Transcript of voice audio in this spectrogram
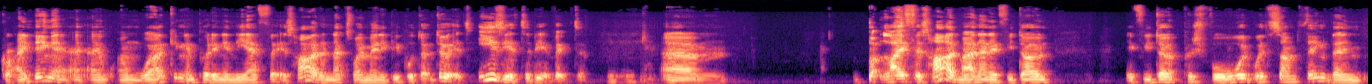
Grinding and, and, and working and putting in the effort is hard, and that's why many people don't do it. It's easier to be a victim. Mhm. Um, but life is hard, man, and if you don't, if you don't push forward with something, then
